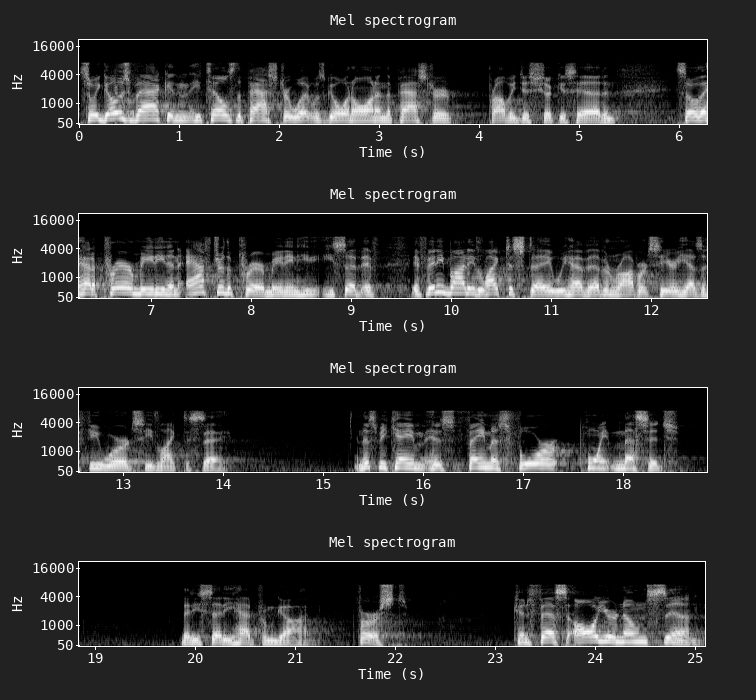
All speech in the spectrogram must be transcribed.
So he goes back and he tells the pastor what was going on, and the pastor probably just shook his head and so they had a prayer meeting, and after the prayer meeting, he, he said, if, if anybody'd like to stay, we have Evan Roberts here. He has a few words he'd like to say. And this became his famous four point message that he said he had from God. First, confess all your known sin,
